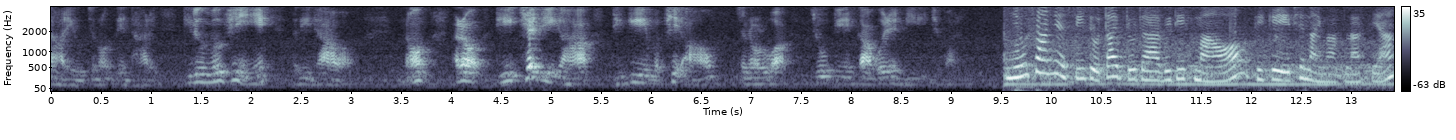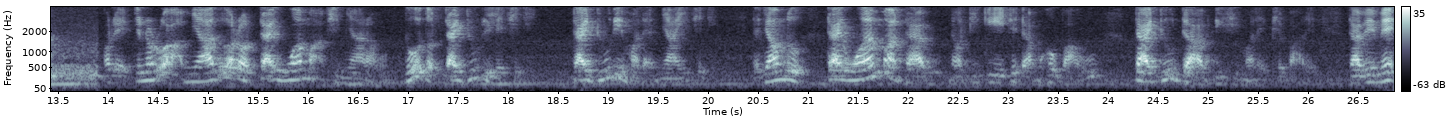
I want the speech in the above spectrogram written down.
ဏာတွေကိုကျွန်တော်သင်ထားတယ်ဒီလိုမျိုးဖြစ်ရင်တတိထားပါနော်အဲ့တော့ဒီအချက်တွေကဒီဒီမဖြစ်အောင်ကျွန်တော်တို့ကဂျိုတင်ကာကွယ်တဲ့နည်းဖြစ်ပါတယ်အမျိုးအစားနဲ့စီးချို type 2 diabetes မှာရော DKA ဖြစ်နိုင်ပါသလားဆရာ ဟုတ်တယ်ကျွန်တော်တို့ကအများစုကတော့ type 1မှာအဖြစ်များတာပေါ့သို့တော့ type 2တွေလည်းဖြစ်တယ် type 2တွေမှာလည်းအများကြီးဖြစ်တယ်ဒါကြောင့်မလို့ type 1မှာဒါနော် DKA ဖြစ်တာမဟုတ်ပါဘူး type 2 diabetes မှာလည်းဖြစ်ပါတယ်ဒါပေမဲ့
